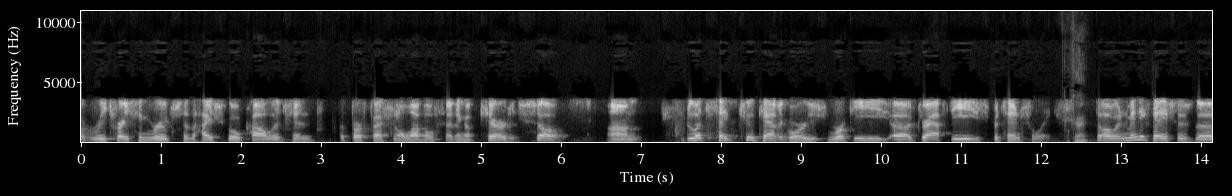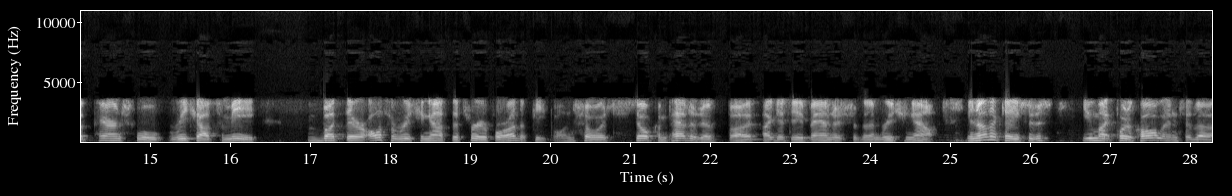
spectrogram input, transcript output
retracing roots to the high school, college, and the professional level, setting up charities. So um, let's take two categories rookie uh, draftees potentially. Okay. So in many cases, the parents will reach out to me, but they're also reaching out to three or four other people. And so it's still competitive, but I get the advantage of them reaching out. In other cases, you might put a call into the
